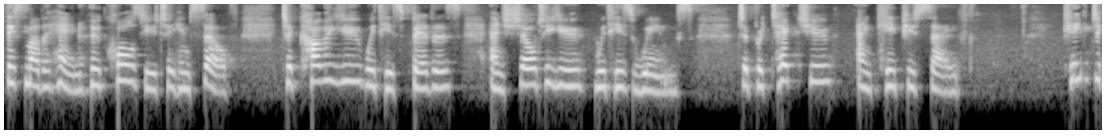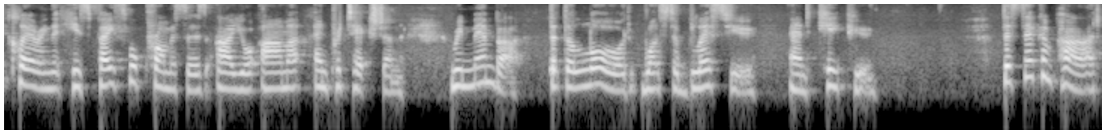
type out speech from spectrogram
this mother hen who calls you to himself to cover you with his feathers and shelter you with his wings, to protect you and keep you safe. Keep declaring that His faithful promises are your armour and protection. Remember that the Lord wants to bless you and keep you. The second part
